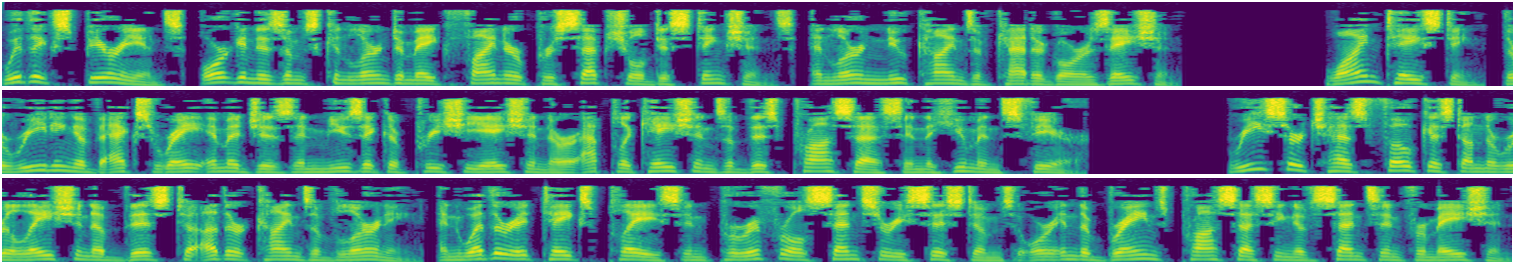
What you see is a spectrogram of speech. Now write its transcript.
With experience, organisms can learn to make finer perceptual distinctions, and learn new kinds of categorization. Wine tasting, the reading of X-ray images and music appreciation are applications of this process in the human sphere. Research has focused on the relation of this to other kinds of learning, and whether it takes place in peripheral sensory systems or in the brain's processing of sense information.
